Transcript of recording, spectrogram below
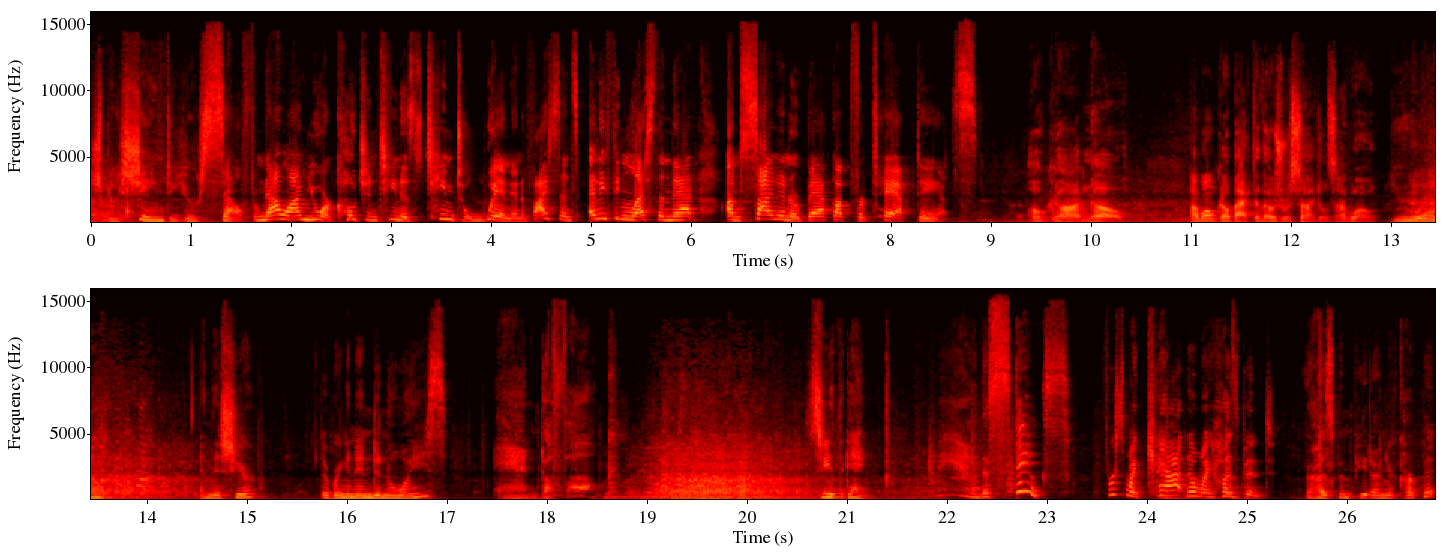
You should be ashamed of yourself. From now on, you are coaching Tina's team to win, and if I sense anything less than that, I'm signing her back up for tap dance. Oh, God, no. I won't go back to those recitals. I won't. You will. And this year, they're bringing in the noise and the funk. See you at the game. Man, this stinks. First my cat, now my husband. Your husband peed on your carpet?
